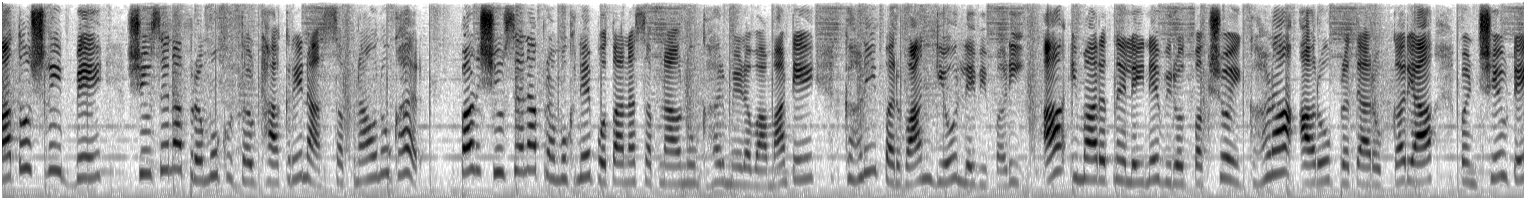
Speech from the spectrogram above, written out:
માતોશ્રી બે શિવસેના પ્રમુખ ઉદ્ધવ ઠાકરેના સપનાઓનું ઘર. પણ શિવસેના પ્રમુખને પોતાના સપનાઓનું ઘર મેળવવા માટે ઘણી પરવાનગીઓ લેવી પડી. આ ઇમારતને લઈને વિરોધ પક્ષોએ ઘણા આરોપ પ્રત્યારોપ કર્યા, પણ છેવટે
